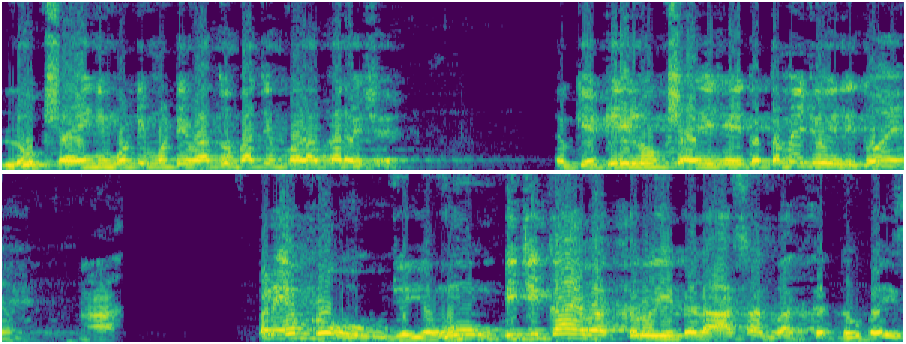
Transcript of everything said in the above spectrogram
લોકશાહીની મોટી મોટી વાતો ભાજપ વાળા કરે છે. તો કેટલી લોકશાહી છે તો તમે જોઈ લીધું અહીંયા. પણ એમ ન હોવું જોઈએ. હું બીજી કાંઈ વાત કરું એ પેલા આસાન વાત કરી દઉં ભાઈ.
